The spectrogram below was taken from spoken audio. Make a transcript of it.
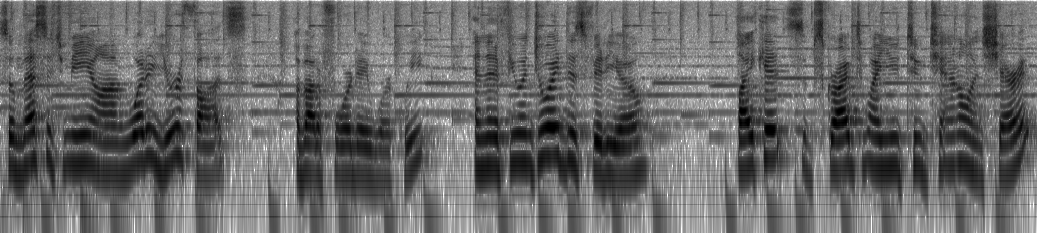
So message me on what are your thoughts about a four-day work week. And then if you enjoyed this video, like it, subscribe to my YouTube channel and share it.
